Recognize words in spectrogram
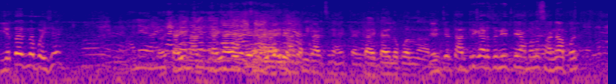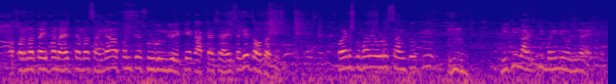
येत आहेत ना पैसे काही काही काय काय लोकांना ज्यांचे तांत्रिक अडचणी आहेत ते आम्हाला सांगा आपण अपर्णाताई पण आहेत त्यांना सांगा आपण ते सोडून घेऊ एक एक आकाश आहे सगळेच आहोत आम्ही पण तुम्हाला एवढं सांगतो की ही जी लाडकी बहीण योजना आहे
